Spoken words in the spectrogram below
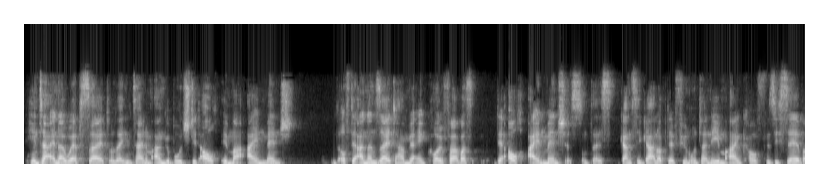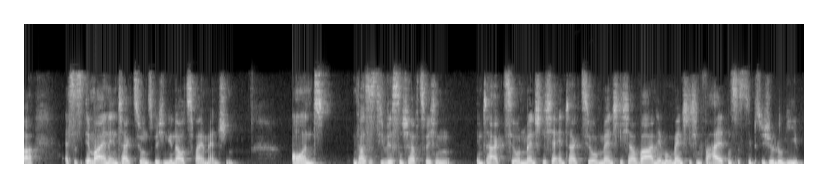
hinter einer Website oder hinter einem Angebot steht auch immer ein Mensch. Und auf der anderen Seite haben wir einen Käufer, was, der auch ein Mensch ist. Und da ist ganz egal, ob der für ein Unternehmen einkauft, für sich selber. Es ist immer eine Interaktion zwischen genau zwei Menschen. Und was ist die Wissenschaft zwischen Interaktion, menschlicher Interaktion, menschlicher Wahrnehmung, menschlichen Verhaltens? Das ist die Psychologie.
